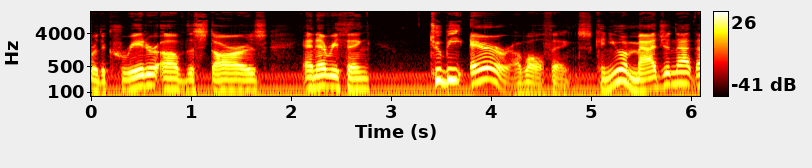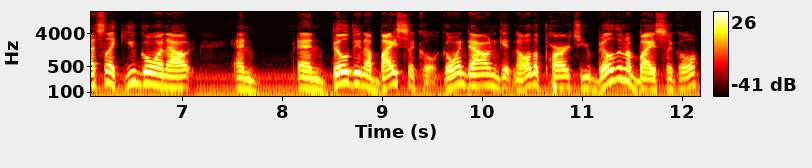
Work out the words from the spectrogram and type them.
for the creator of the stars and everything, to be heir of all things. Can you imagine that? That's like you going out and and building a bicycle, going down getting all the parts. You're building a bicycle,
